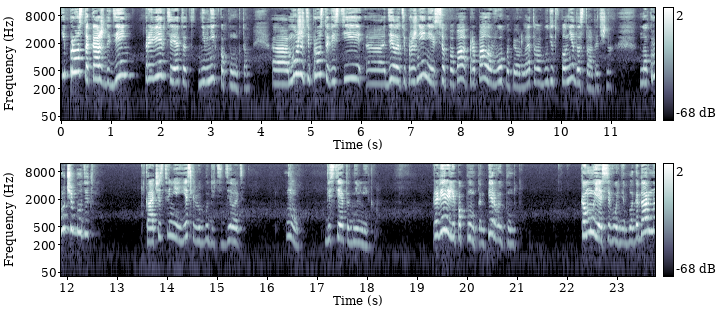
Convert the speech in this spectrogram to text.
И просто каждый день проверьте этот дневник по пунктам. А, можете просто вести, а, делать упражнения, и все пропало, во поперло. Этого будет вполне достаточно. Но круче будет, качественнее, если вы будете делать, ну, вести этот дневник. Проверили по пунктам. Первый пункт. Кому я сегодня благодарна?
